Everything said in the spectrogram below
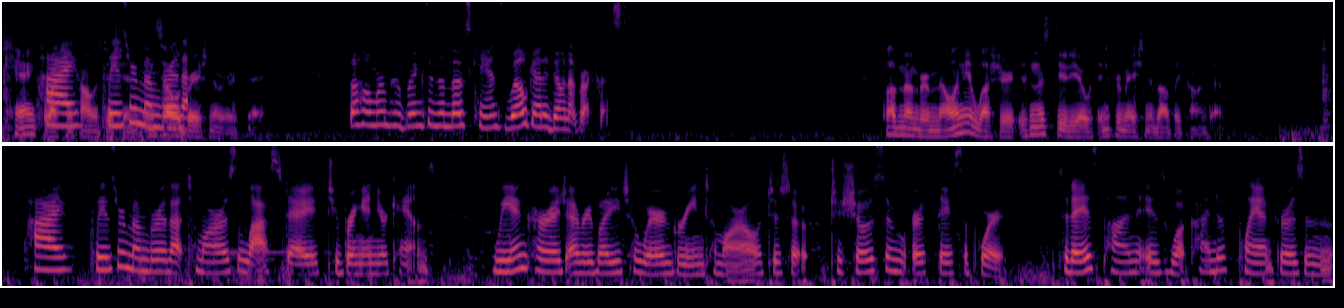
can collection Hi, competition please remember in celebration of Earth Day. The homeroom who brings in the most cans will get a donut breakfast. Club member Melanie Lusher is in the studio with information about the contest. Hi, please remember that tomorrow is the last day to bring in your cans. We encourage everybody to wear green tomorrow to show, to show some Earth Day support. Today's pun is what kind of plant grows in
